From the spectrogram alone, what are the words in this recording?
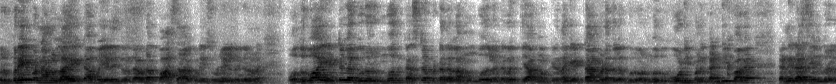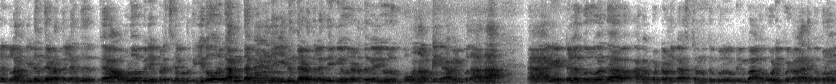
ப்ரிப்பரே பண்ணாமல் லாயிட்டா போய் எழுதி வந்தா கூட பாஸ் ஆகக்கூடிய சூழ்நிலை இருக்கிறவங்க. பொதுவா எட்டுல குரு இருக்கும்போது கஷ்டப்பட்டதெல்லாம் ஒன்பதுல நிவர்த்தி ஆகும் அப்படின்னா எட்டாம் இடத்துல குரு வரும்போது ஓடி பண்ணும் கண்டிப்பாக கன்னிராசி என்பவர்களுக்கெல்லாம் இருந்த இடத்துல இருந்து அவ்வளோ அவ்வளவு பெரிய பிரச்சனை கொடுத்து ஏதோ ஒரு காரணத்துக்காக நீங்க இருந்த இடத்துல இருந்து எங்கேயோ ஒரு இடத்துல வெளியூருக்கு போகணும் அப்படிங்கிற அமைப்பு தான். அதான் எட்டுல குரு வந்து அகப்பட்டவனுக்கு அஷ்டமத்து குரு அப்படிம்பாங்க ஓடி போயிடுவாங்க. அதுக்கப்புறம்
